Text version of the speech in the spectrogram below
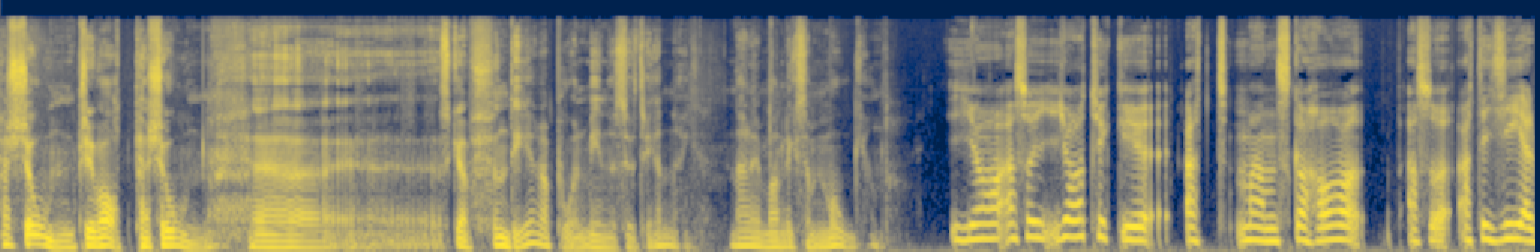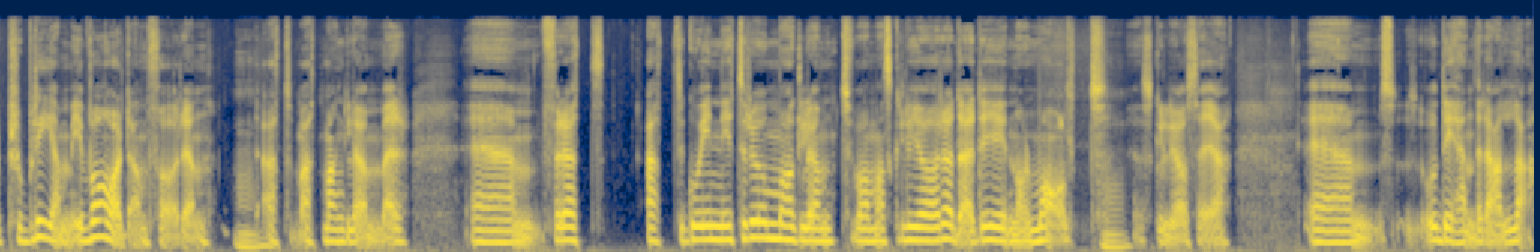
person, privatperson eh, ska fundera på en minnesutredning? När är man liksom mogen? Ja, alltså jag tycker ju att man ska ha, alltså att det ger problem i vardagen för en. Mm. Att, att man glömmer. Um, för att, att gå in i ett rum och ha glömt vad man skulle göra där, det är normalt mm. skulle jag säga. Um, och det händer alla.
